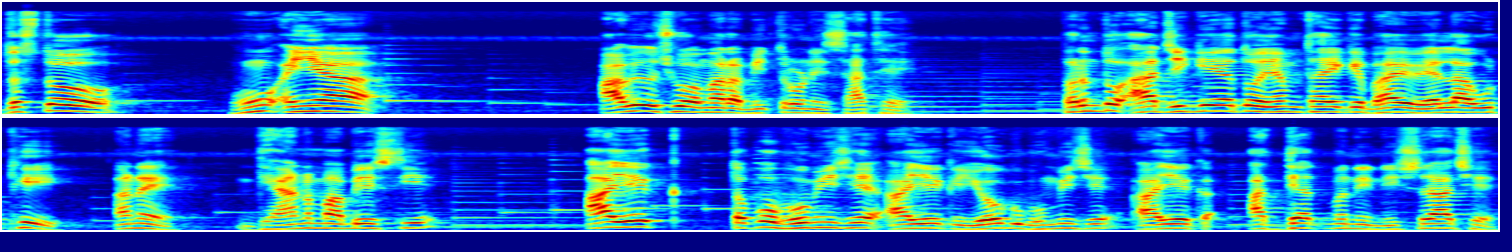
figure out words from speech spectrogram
દોસ્તો, હું અહીંયા આવ્યો છું અમારા મિત્રોની સાથે. પરંતુ આ જગ્યાએ તો એમ થાય કે ભાઈ વહેલા ઉઠી અને ધ્યાનમાં બેસીએ. આ એક તપોભૂમિ છે, આ એક યોગ ભૂમિ છે, આ એક આધ્યાત્મની નિશ્રા છે.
